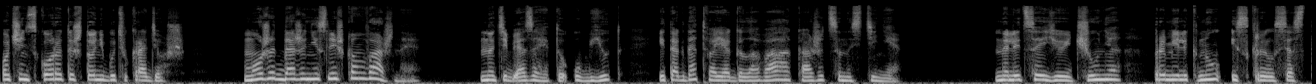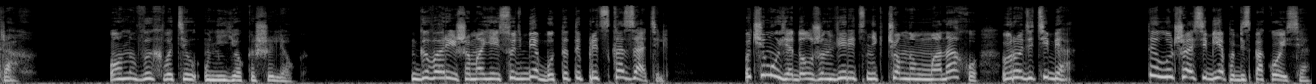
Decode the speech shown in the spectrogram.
Очень скоро ты что-нибудь украдешь. Может, даже не слишком важное. Но тебя за это убьют, и тогда твоя голова окажется на стене. На лице Юйчуня промелькнул и скрылся страх. Он выхватил у нее кошелек. «Говоришь о моей судьбе, будто ты предсказатель. Почему я должен верить никчемному монаху вроде тебя? Ты лучше о себе побеспокойся.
